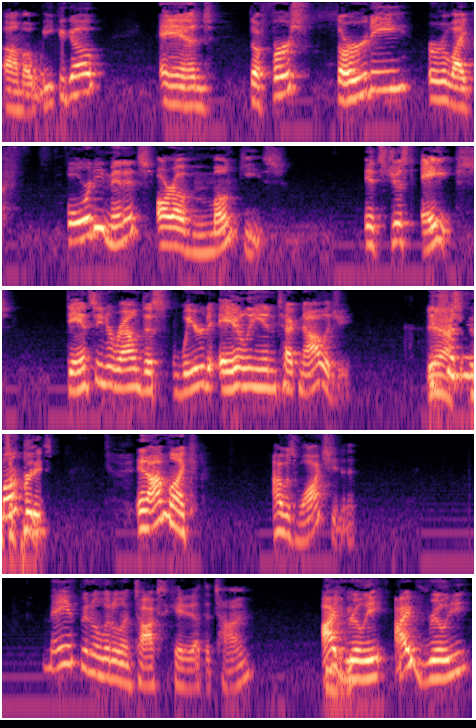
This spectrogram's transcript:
um, a week ago, and the first 30 or like 40 minutes are of monkeys. It's just apes dancing around this weird alien technology. It's yeah, just it's monkeys. Pretty... And I'm like, I was watching it. May have been a little intoxicated at the time. I really, I really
